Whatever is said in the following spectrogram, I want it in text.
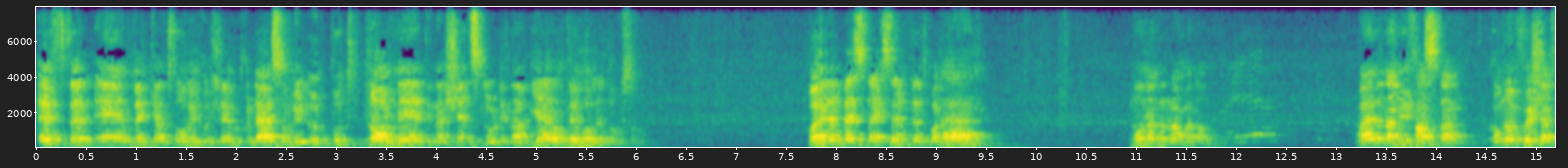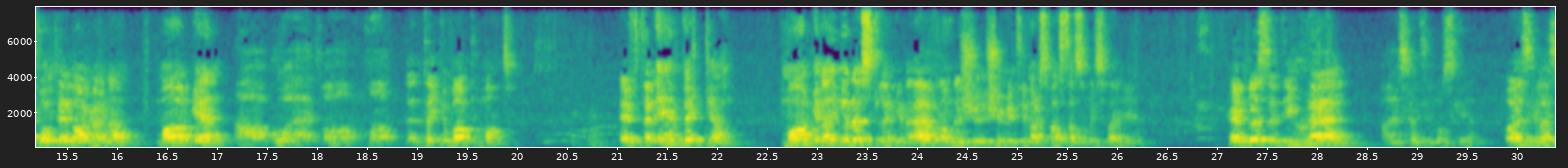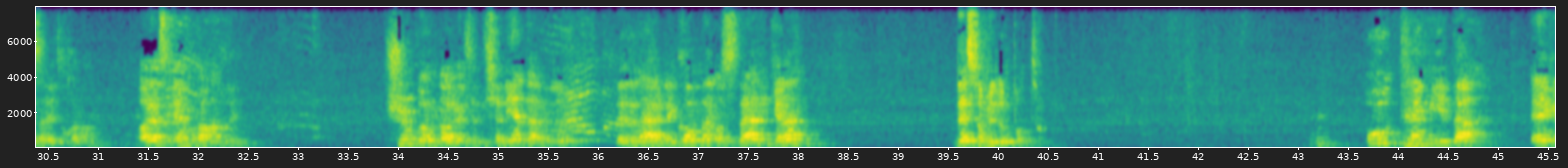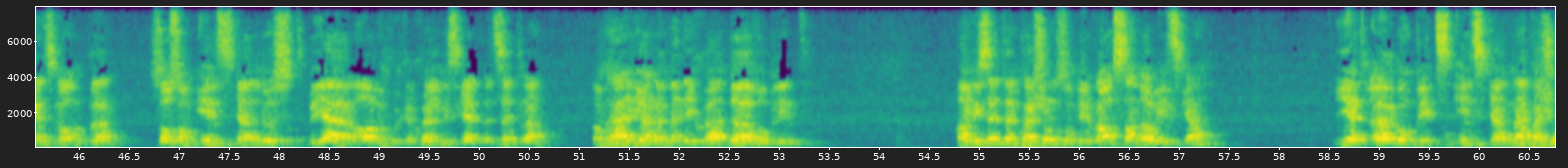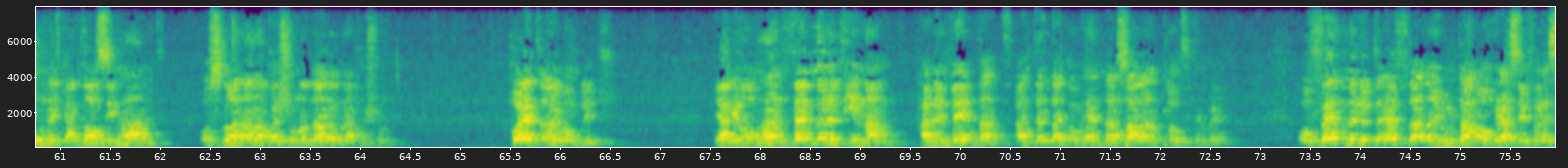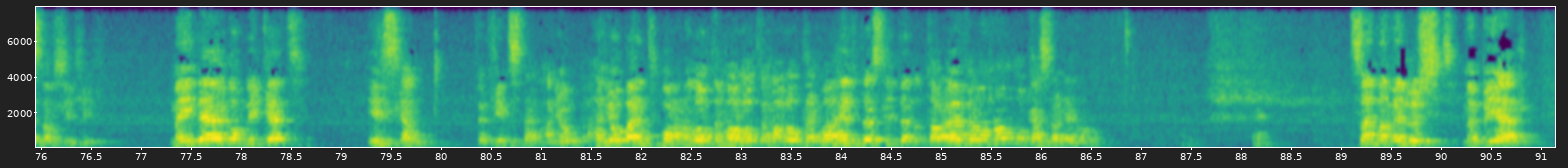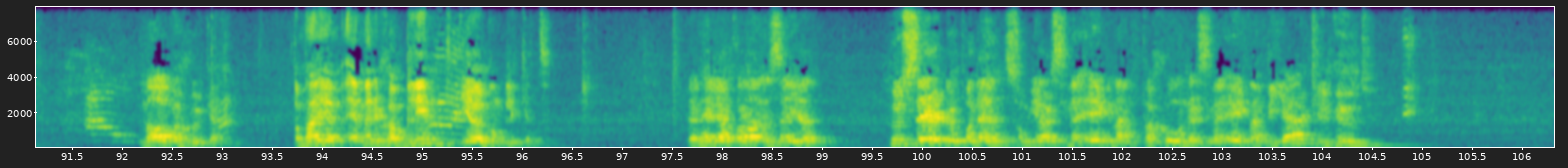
Efter en vecka, två veckor, tre veckor, där som vill uppåt, drar med dina känslor, dina begär åt det hållet också. Vad är det bästa exemplet på det här? Månaden Ramadan. Vad är det när vi fastar? Kommer du ihåg första två, tre dagarna? Magen, ah, gå och ät, ah, mat. Den tänker bara på mat. Efter en vecka, magen har ingen röst längre, även om det är 20 timmars fasta som i Sverige. Helt plötsligt din själ, ah, jag ska till moskén. Ah, jag ska läsa lite Koran. Ah, jag ska göra en bra handling. 20 dagen, känner igen det här, eller Det är den här, den kommer och stärker det som vill uppåt. Otämjda egenskaper såsom ilska, lust, begär, avundsjuka, själviskhet etc. De här gör en människa döv och blind. Har ni sett en person som blir rasande av ilska? I ett ögonblicks ilska, den här personen kan ta sin hand och slå en annan person och döda den här personen. På ett ögonblick. Yani om han fem minuter innan hade vetat att detta kommer hända så hade han inte låtit det ske. Och fem minuter efter han har gjort det, han ångrar sig för resten av sitt liv. Men i det ögonblicket, ilskan, den finns där. Han, jobb, han jobbar inte på den, han låter den vara, låter den vara, låter den vara. Helt plötsligt den tar över honom och kastar ner honom. Samma med lust, med begär, med avundsjuka. De här gör en människa blind i ögonblicket. Den heliga Koranen säger hur ser du på den som gör sina egna passioner, sina egna begär till Gud?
